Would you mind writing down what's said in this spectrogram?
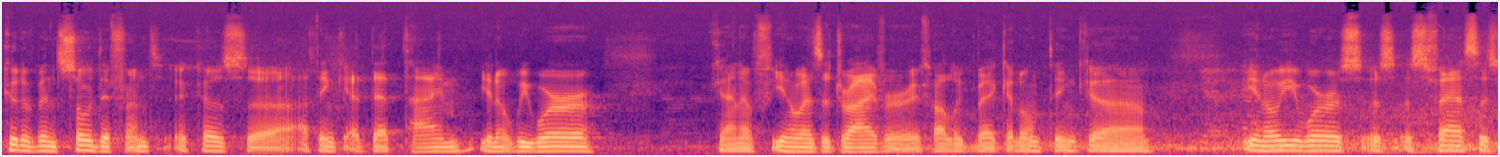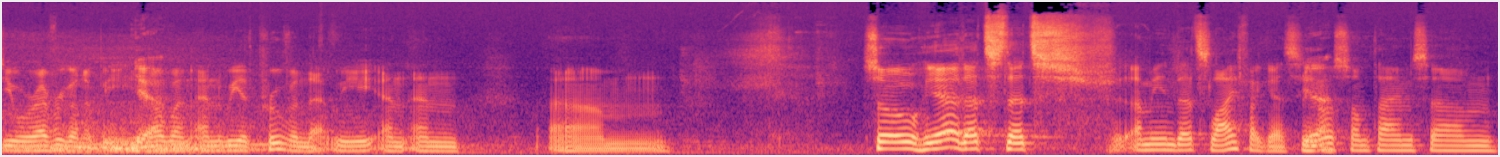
could have been so different because uh, I think at that time you know we were kind of you know as a driver if I look back I don't think uh, you know you were as, as, as fast as you were ever going to be you Yeah. know and, and we had proven that we and and um, so yeah that's that's I mean that's life I guess you Yeah. know sometimes um,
